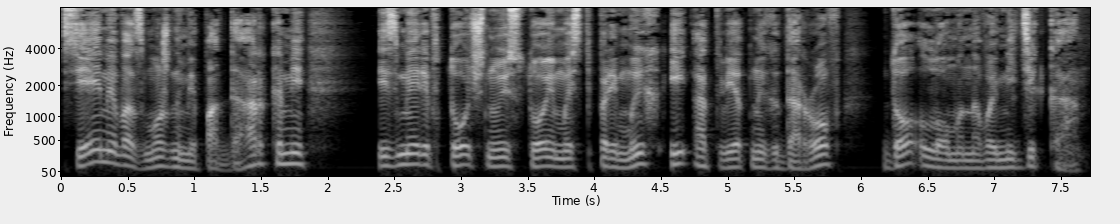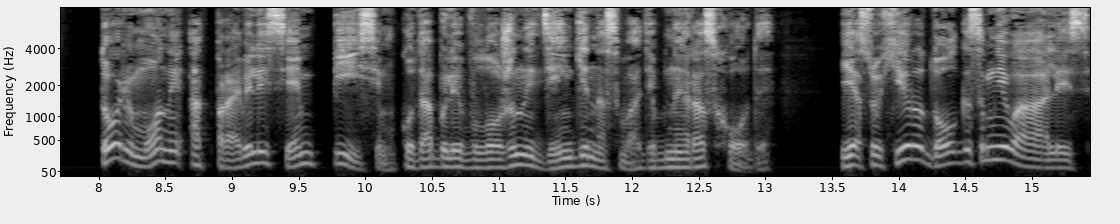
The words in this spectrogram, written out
всеми возможными подарками, измерив точную стоимость прямых и ответных даров до ломаного медика. То Рюмоны отправили семь писем, куда были вложены деньги на свадебные расходы. Ясухиро долго сомневались,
